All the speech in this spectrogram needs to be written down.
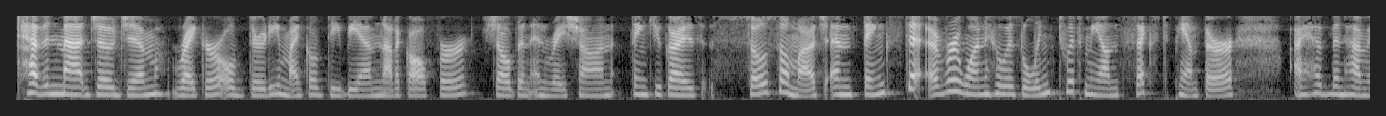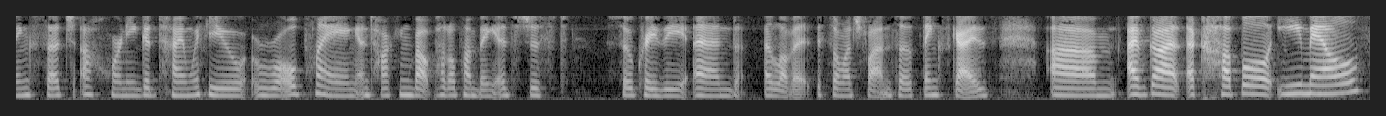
Tevin, Matt, Joe, Jim, Riker, Old Dirty, Michael, DBM, Not a Golfer, Sheldon, and Rayshawn. Thank you guys so, so much. And thanks to everyone who is linked with me on Sext Panther. I have been having such a horny good time with you role playing and talking about pedal pumping. It's just so crazy and I love it. It's so much fun. So thanks, guys. Um, I've got a couple emails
